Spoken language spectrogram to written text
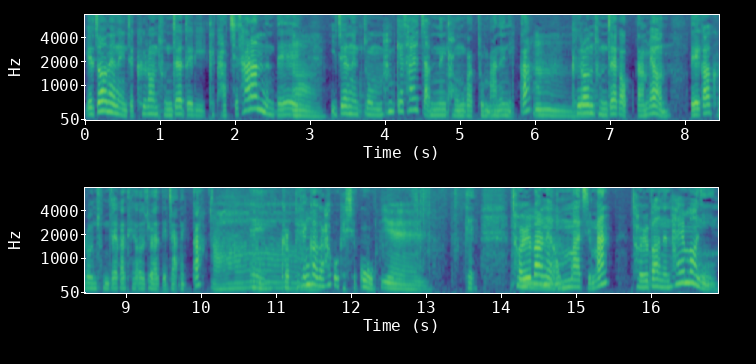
예전에는 이제 그런 존재들이 이렇게 같이 살았는데 음. 이제는 좀 함께 살지 않는 경우가 좀 많으니까 음. 그런 존재가 없다면 내가 그런 존재가 되어줘야 되지 않을까? 아. 네, 그렇게 생각을 하고 계시고 예. 이렇게 절반은 음. 엄마지만 절반은 할머니.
